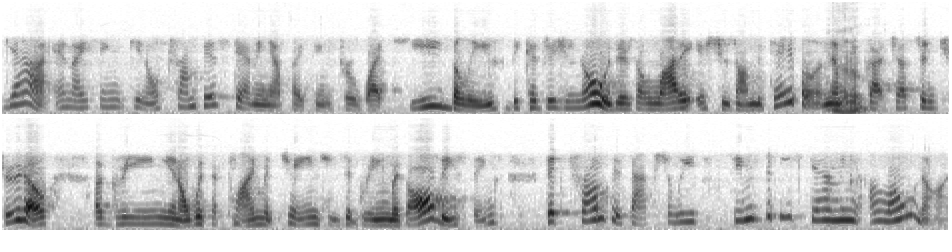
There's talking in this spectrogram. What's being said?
yeah, and I think you know Trump is standing up. I think for what he believes because, as you know, there's a lot of issues on the table, and then Yeah. we've got Justin Trudeau agreeing, you know, with the climate change. He's agreeing with all these things that Trump is actually seems to be standing alone on.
